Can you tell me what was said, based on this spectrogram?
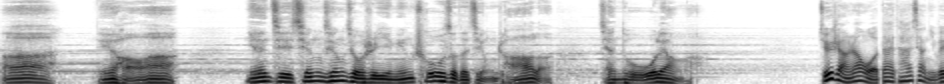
啊，你好啊。年纪轻轻就是一名出色的警察了，前途无量啊！局长让我带他向你问，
